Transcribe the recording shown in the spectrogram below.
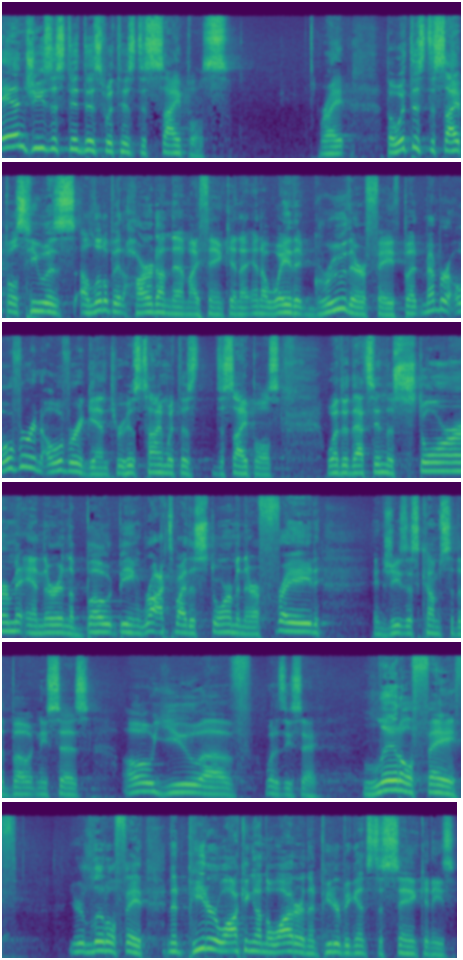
And Jesus did this with his disciples, right? But with his disciples, he was a little bit hard on them, I think, in a, in a way that grew their faith. But remember, over and over again through his time with his disciples, whether that's in the storm and they're in the boat being rocked by the storm and they're afraid, and Jesus comes to the boat and he says, Oh, you of, what does he say? Little faith. Your little faith. And then Peter walking on the water, and then Peter begins to sink, and he's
